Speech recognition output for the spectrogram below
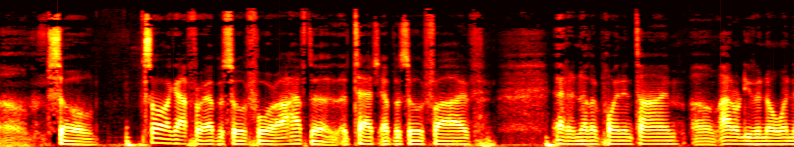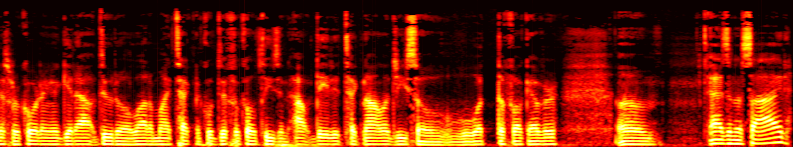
Um, so that's all I got for episode four. I'll have to attach episode five at another point in time. Um, I don't even know when this recording will get out due to a lot of my technical difficulties and outdated technology. So what the fuck ever. Um, as an aside,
